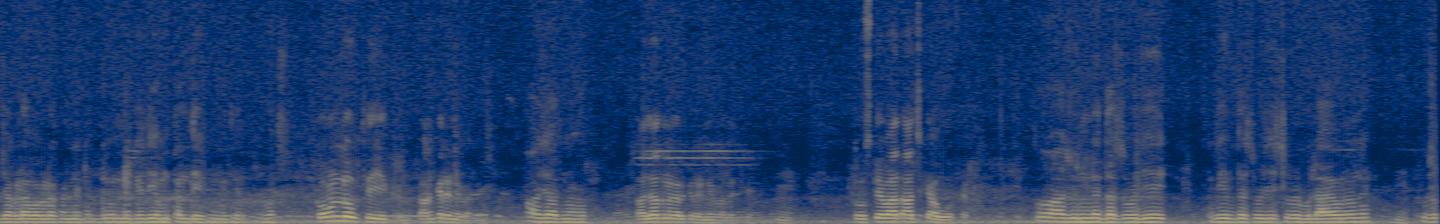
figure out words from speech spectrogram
झगड़ा वगड़ा करने लग गए उन्होंने कह दिया हम कल देखेंगे तेरे को बस। कौन लोग थे ये कहाँ के रहने वाले? आज़ाद नगर। आज़ाद नगर के रहने वाले थे। तो उसके बाद आज क्या हुआ फिर? तो आज उन्होंने दस बजे करीब दस बजे सुबह बुलाया उन्होंने। फिर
